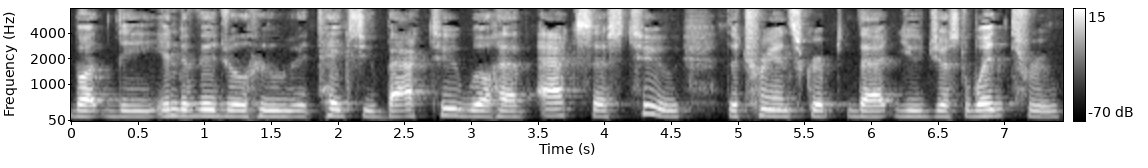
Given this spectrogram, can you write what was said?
but the individual who it takes you back to will have access to the transcript that you just went through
